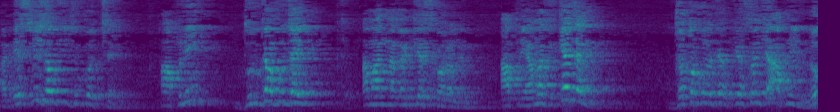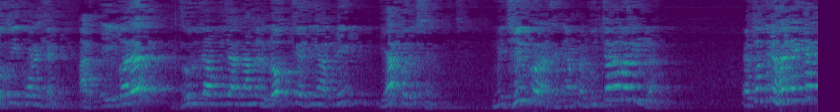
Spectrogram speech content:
আর এসপি সব কিছু করছে। আপনি দুর্গা পূজায় আমার নামে কেস করালেন। আপনি আমাকে কে জানেন? যতগুলো কেস হয়েছে, আপনি লোকই করেছেন। আর এইবারে দুর্গা পূজার নামে লোককে দিয়ে আপনি ইয়া করছেন, মিছিল করাচ্ছেন আপনার বুঝতে পারেন না। এতদিন হয় নাই কেন?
